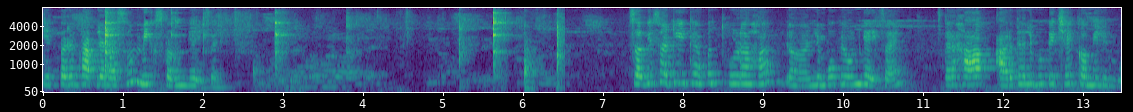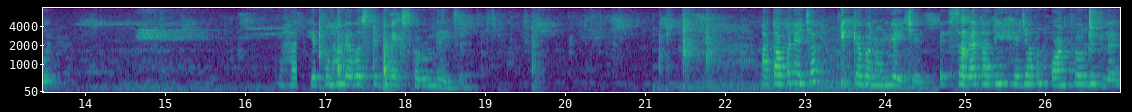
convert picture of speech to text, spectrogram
इथपर्यंत आपल्याला असं मिक्स करून घ्यायचं आहे चवीसाठी इथे आपण थोडा हा लिंबू पिळून घ्यायचा आहे. तर हा अर्ध्या लिंबूपेक्षाही कमी लिंबू आहे. हा हे पुन्हा व्यवस्थित मिक्स करून घ्यायचं आहे. आता आपण याच्या टिक्क्या बनवून घ्यायचे सगळ्यात आधी हे जे आपण कॉर्नफ्लोअर घेतलं आहे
